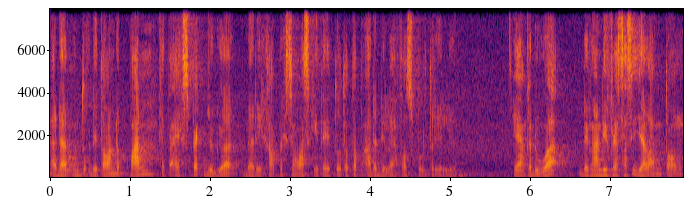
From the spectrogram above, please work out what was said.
Nah, dan untuk di tahun depan kita expect juga dari capex yang was kita itu tetap ada di level 10 triliun. Yang kedua, dengan divestasi jalan tol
